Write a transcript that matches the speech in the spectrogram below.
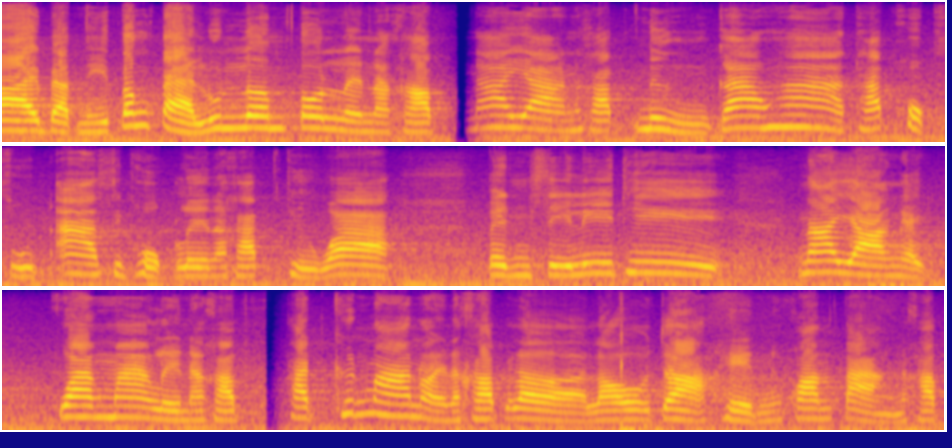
ลายแบบนี้ตั้งแต่รุ่นเริ่มต้นเลยนะครับ หน้ายางนะครับ 195ทับ 60 R16 เลยนะครับ ถือว่าเป็นซีรีส์ที่หน้ายางเนี่ย กว้างมากเลยนะครับ ถัดขึ้นมาหน่อยนะครับเราเราจะเห็นความต่างนะครับ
